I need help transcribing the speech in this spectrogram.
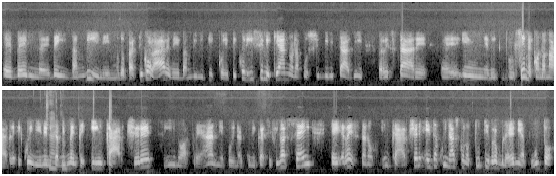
eh, del, dei bambini in modo particolare, dei bambini piccoli e piccolissimi che hanno la possibilità di restare eh, in, insieme con la madre e quindi inevitabilmente certo. in carcere fino a tre anni e poi in alcuni casi fino a sei e restano in carcere e da qui nascono tutti i problemi appunto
